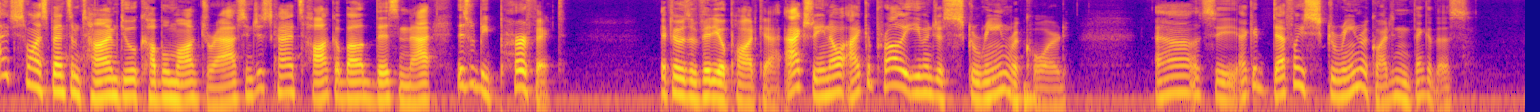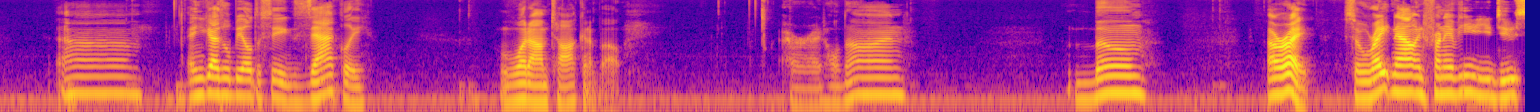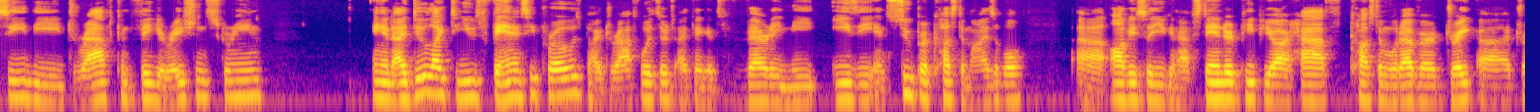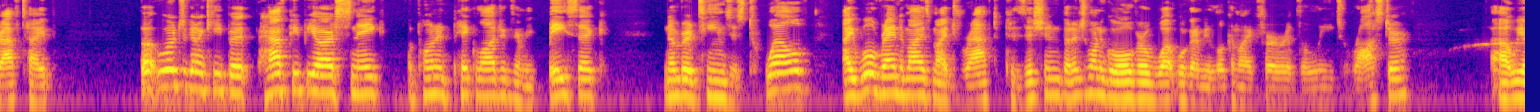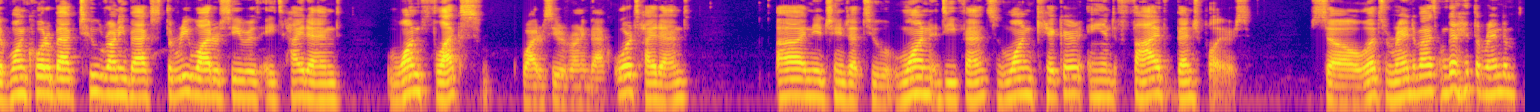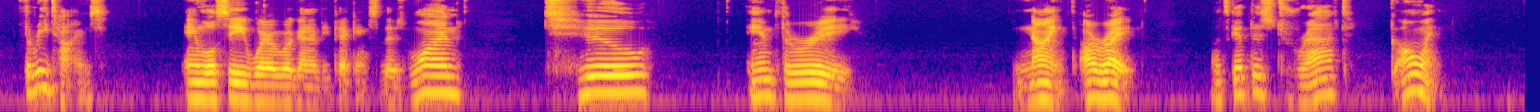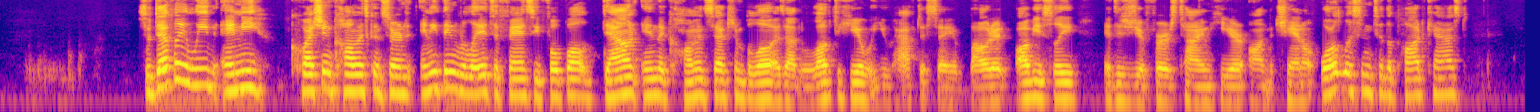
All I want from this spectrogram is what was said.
I just want to spend some time, do a couple mock drafts, and just kind of talk about this and that. This would be perfect if it was a video podcast. Actually, you know, I could probably even just screen record. Uh, let's see. I could definitely screen record. I didn't even think of this. Um, and you guys will be able to see exactly what I'm talking about. All right, hold on. Boom. All right. So right now in front of you, you do see the draft configuration screen. And I do like to use Fantasy Pros by Draft Wizards. I think it's very neat, easy, and super customizable. Uh, obviously, you can have standard PPR, half, custom, whatever, uh, draft type. But we're just going to keep it half PPR, snake, opponent pick logic is going to be basic. Number of teams is 12. I will randomize my draft position, but I just want to go over what we're going to be looking like for the league's roster. Uh, we have one quarterback, two running backs, three wide receivers, a tight end, one flex, wide receiver, running back, or tight end, I need to change that to one defense, one kicker, and five bench players. So let's randomize. I'm going to hit the random three times, and we'll see where we're going to be picking. So there's one, two, and three. Ninth. All right. Let's get this draft going. So definitely leave any question, comments, concerns, anything related to fantasy football down in the comment section below as I'd love to hear what you have to say about it. Obviously, if this is your first time here on the channel or listening to the podcast,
